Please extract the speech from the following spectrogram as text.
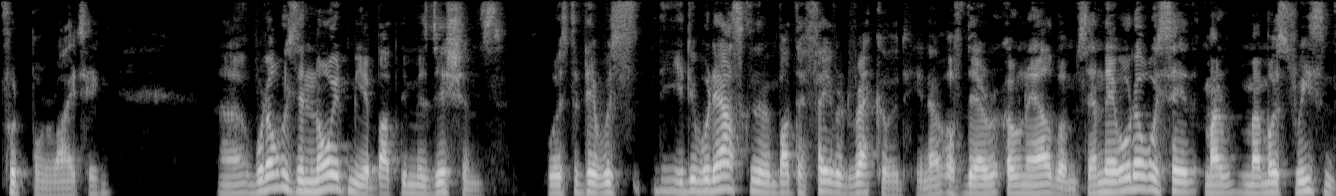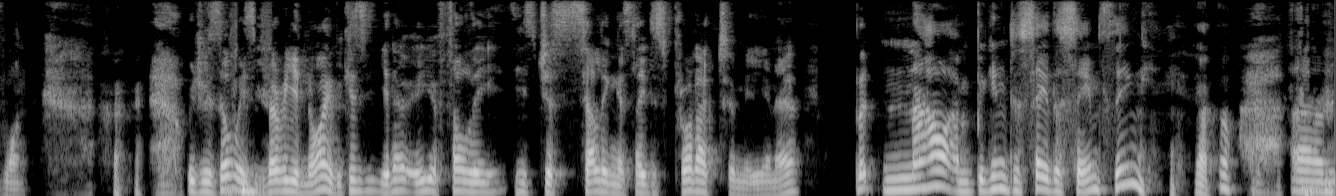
football writing. Uh, what always annoyed me about the musicians was that there was you would ask them about their favorite record, you know, of their own albums, and they would always say my my most recent one, which was always very annoying because you know you felt he's just selling his latest product to me, you know. But now I'm beginning to say the same thing. You know? um,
